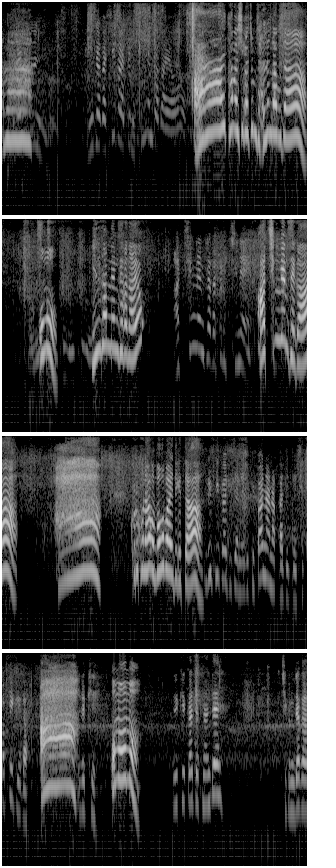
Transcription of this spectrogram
어머, 모자가 씨가 좀 실린가 봐요. 아, 해카마 씨가 좀 자른가 보다. 어머, 인삼 냄새가 나요? 아, 식냄새가 좀 진해. 아, 칡 냄새가. 아, 그렇구나. 한번 먹어봐야 되겠다. 이렇게까지잖아. 이렇게 바나나까지 듯이 껍데기가 아, 이렇게 어머, 어머. 이렇게까지 했는데 지금 내가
